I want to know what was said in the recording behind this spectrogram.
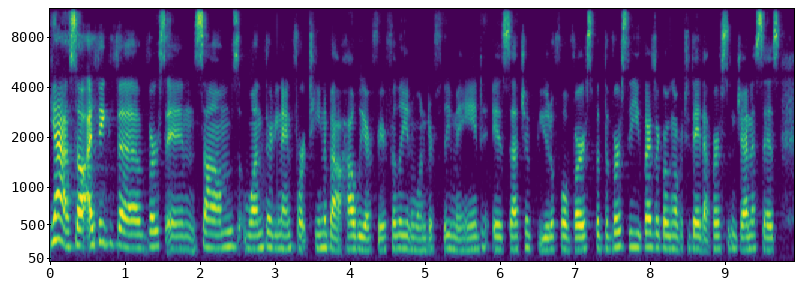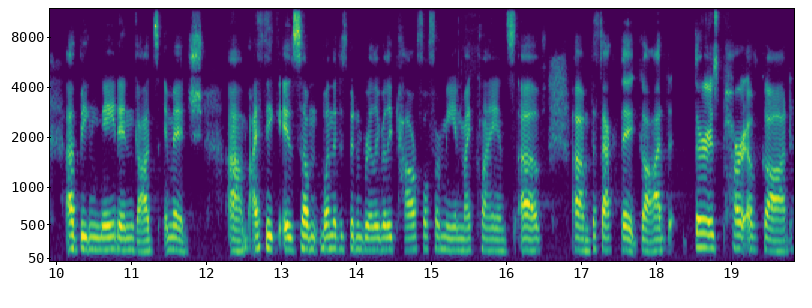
Yeah, so I think the verse in Psalms 139:14 about how we are fearfully and wonderfully made is such a beautiful verse. But the verse that you guys are going over today, that verse in Genesis of being made in God's image, um, I think is some one that has been really, really powerful for me and my clients of um, the fact that God, there is part of God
